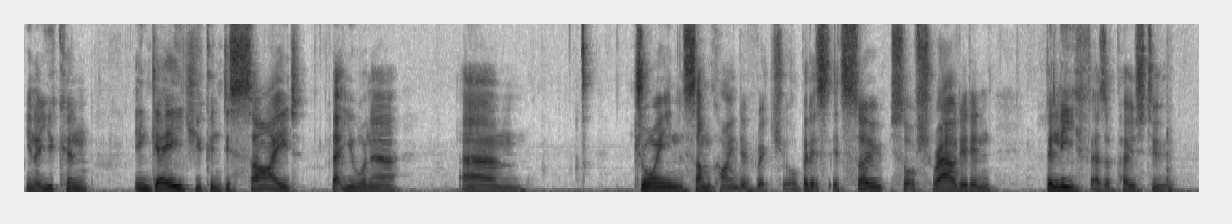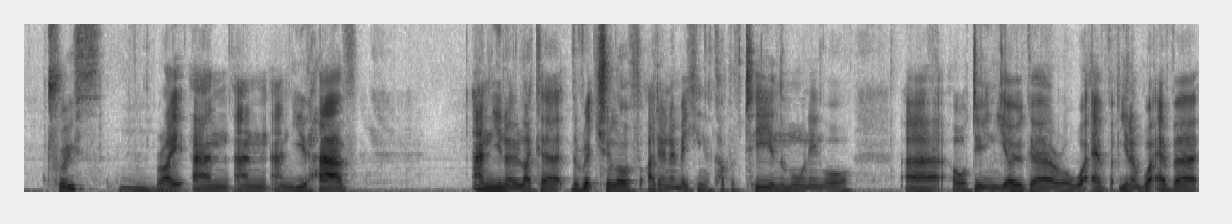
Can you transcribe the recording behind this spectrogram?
you know you can engage. You can decide that you want to um, join some kind of ritual, but it's it's so sort of shrouded in belief as opposed to truth, Mm. right? And and and you have, and you know, like a the ritual of I don't know, making a cup of tea in the morning or. Uh, or doing yoga or whatever you know whatever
